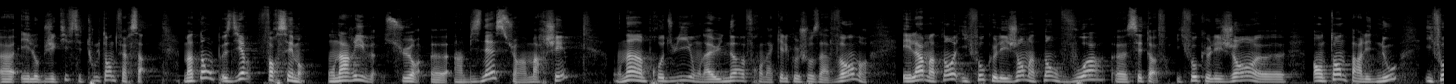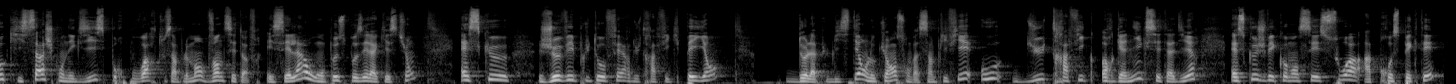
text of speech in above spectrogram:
Euh, et l'objectif, c'est tout le temps de faire ça. Maintenant, on peut se dire, forcément, on arrive sur euh, un business, sur un marché on a un produit, on a une offre, on a quelque chose à vendre. Et là maintenant, il faut que les gens maintenant voient euh, cette offre. Il faut que les gens euh, entendent parler de nous. Il faut qu'ils sachent qu'on existe pour pouvoir tout simplement vendre cette offre. Et c'est là où on peut se poser la question est-ce que je vais plutôt faire du trafic payant de la publicité, en l'occurrence, on va simplifier, ou du trafic organique, c'est-à-dire est-ce que je vais commencer soit à prospecter,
